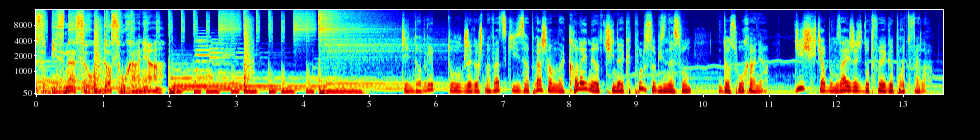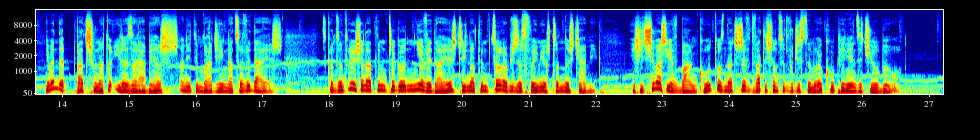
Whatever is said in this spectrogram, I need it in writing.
Puls biznesu do słuchania. Dzień dobry, tu Grzegorz Nawacki. Zapraszam na kolejny odcinek Pulsu Biznesu do słuchania. Dziś chciałbym zajrzeć do Twojego portfela. Nie będę patrzył na to, ile zarabiasz, ani tym bardziej na co wydajesz. Skoncentruję się na tym, czego nie wydajesz, czyli na tym, co robisz ze swoimi oszczędnościami. Jeśli trzymasz je w banku, to znaczy, że w 2020 roku pieniędzy ci ubyło.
